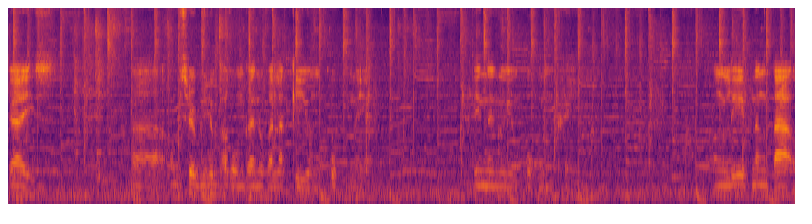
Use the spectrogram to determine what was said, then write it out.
Guys, ah observe niyo ba kung gaano kalaki yung hook na yan? Tingnan niyo yung hook ng crane. Ang liit ng tao,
